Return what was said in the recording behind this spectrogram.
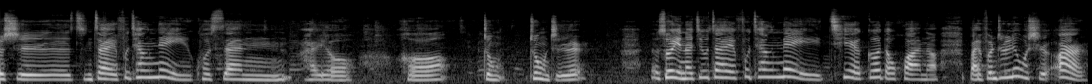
就是存在腹腔内扩散，还有和种种植。所以呢，就在腹腔内切割的话呢，百分之六十二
